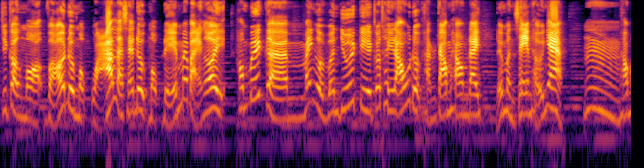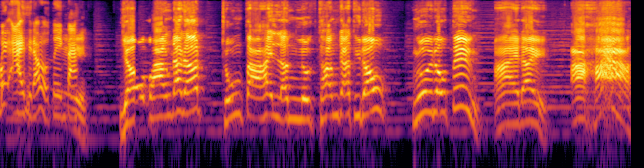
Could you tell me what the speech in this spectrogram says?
Chỉ cần một, vỡ được một quả là sẽ được một điểm mấy bạn ơi. Không biết là mấy người bên dưới kia có thi đấu được thành công hay không đây? Để mình xem thử nha. Uhm, Không biết ai thi đấu đầu tiên ta? Giờ vàng đã đến. Chúng ta hãy lần lượt tham gia thi đấu. Người đầu tiên Ai đây? À Aha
